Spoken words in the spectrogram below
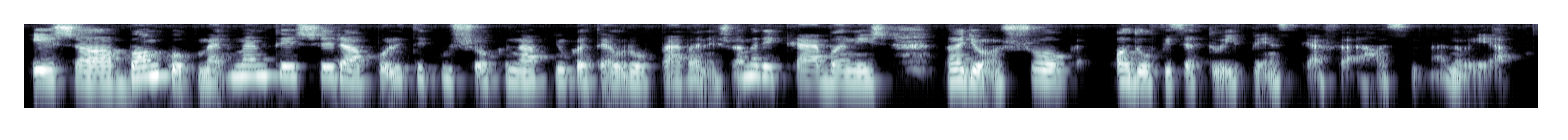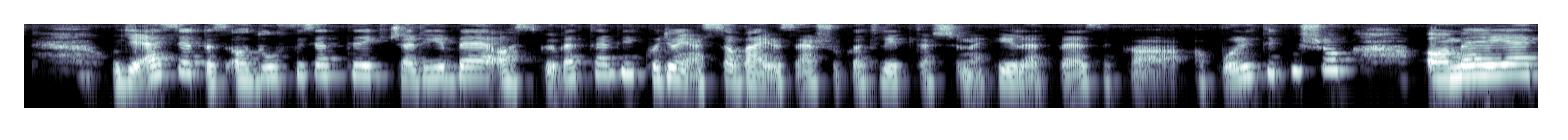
és a bankok megmentésére a politikusoknak Nyugat-Európában és Amerikában is nagyon sok adófizetői pénzt kell felhasználnia. Ugye ezért az adófizeték cserébe azt követelik, hogy olyan szabályozásokat léptessenek életbe ezek a, a politikusok, amelyek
